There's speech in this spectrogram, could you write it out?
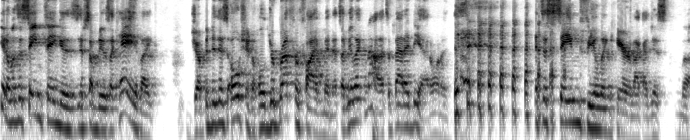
you know, it's the same thing as if somebody was like, "Hey, like." Jump into this ocean, hold your breath for five minutes. I'd be like, no, that's a bad idea. I don't want to. it's the same feeling here. Like I just uh,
